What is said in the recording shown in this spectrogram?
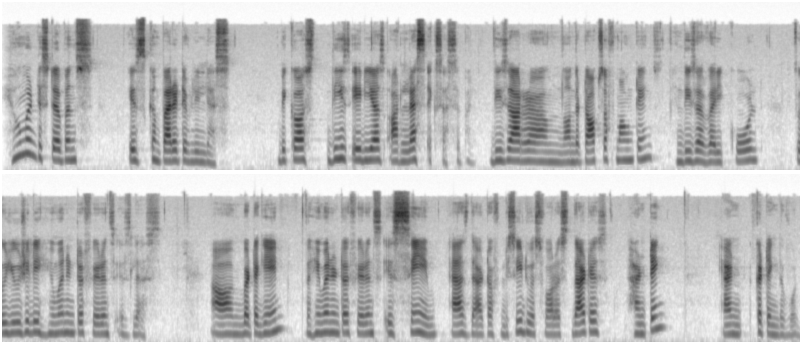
Human disturbance is comparatively less because these areas are less accessible. These are um, on the tops of mountains and these are very cold. So, usually human interference is less. Uh, but again the human interference is same as that of deciduous forest that is hunting and cutting the wood.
